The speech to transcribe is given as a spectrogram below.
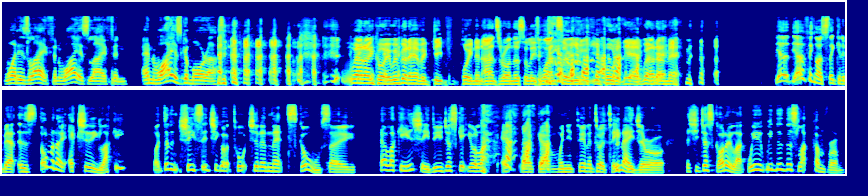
what is life, and why is life, and and why is Gamora? well done, Coy. We've got to have a deep, poignant answer on this at least once. So you, you pulled it there. Well done, man. The other, the other thing I was thinking about is Domino actually lucky? Like, didn't she said she got tortured in that school? So, how lucky is she? Do you just get your luck at like um, when you turn into a teenager, or has she just got her luck? Where where did this luck come from?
